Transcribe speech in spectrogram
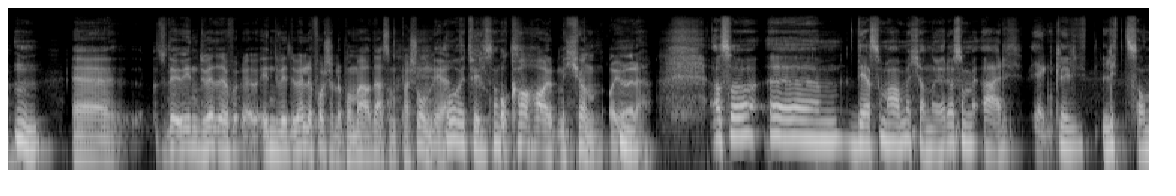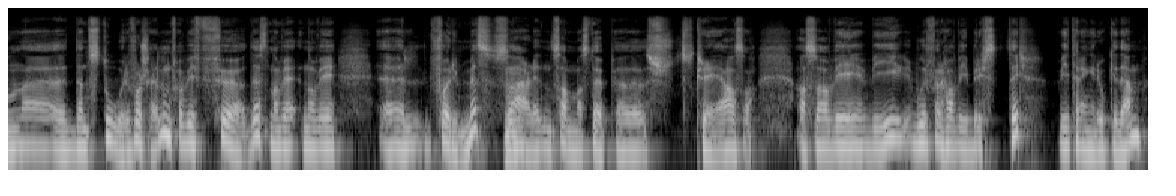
Eh, så det er jo individuelle, individuelle forskjeller på meg og deg som personlighet. Og. Og hva har med kjønn å gjøre? Altså, eh, Det som har med kjønn å gjøre, som er egentlig litt sånn eh, den store forskjellen For vi fødes, når vi, når vi eh, formes, så er det den samme støpeskreet, altså. Altså, vi, vi Hvorfor har vi bryster? Vi trenger jo ikke dem.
